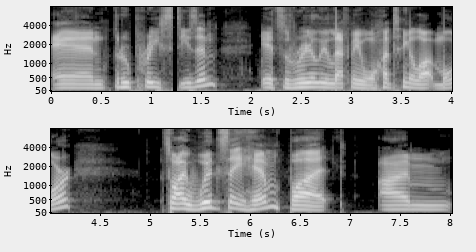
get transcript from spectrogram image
and through preseason, it's really left me wanting a lot more. So I would say him, but I'm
